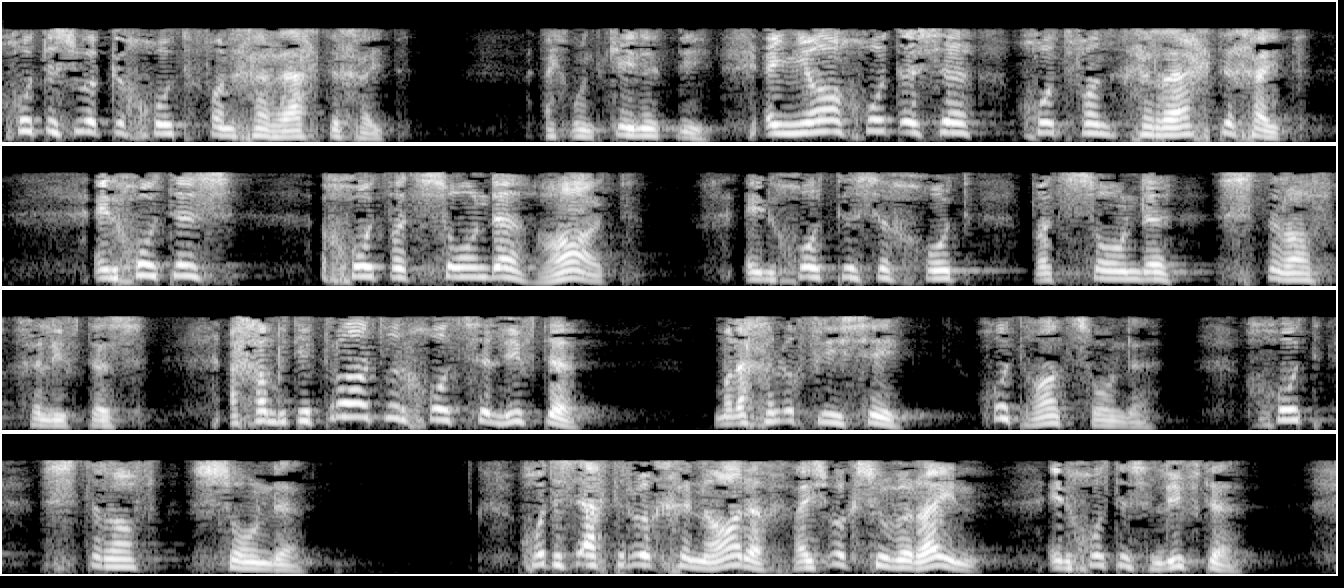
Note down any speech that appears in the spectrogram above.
God is ook 'n God van geregtigheid. Ek ontken dit nie. En ja, God is 'n God van geregtigheid. En God is 'n God wat sonde haat. En God is 'n God wat sonde straf, geliefdes. Ek gaan met julle praat oor God se liefde, maar ek gaan ook vir julle sê, God haat sonde. God straf sonde. God is egter ook genadig. Hy's ook soewerein en God is liefde.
